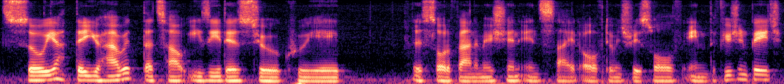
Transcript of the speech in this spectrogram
So yeah there you have it. That's how easy it is to create this sort of animation inside of DaVinci Resolve in the Fusion page.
